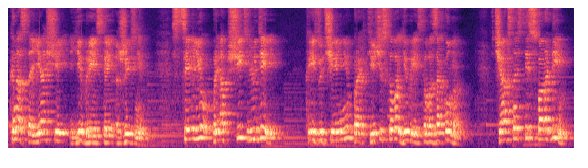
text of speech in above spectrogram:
к настоящей еврейской жизни» с целью приобщить людей к изучению практического еврейского закона, в частности, Сфарадим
